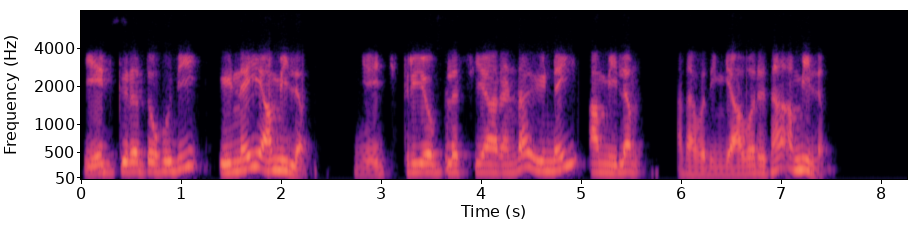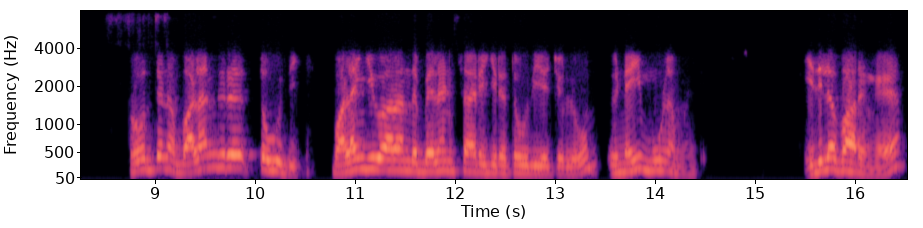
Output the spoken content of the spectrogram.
ஏற்கிற தொகுதி இணை அமிலம். ஹெச் த்ரீஓ பிளஸ் யாரண்டா இணை அமிலம். அதாவது இங்க அவரு தான் அமிலம். புரோத்தனை வழங்குற தொகுதி வழங்கி வர அந்த பேலன்ஸ் இருக்கிற தொகுதியை சொல்லுவோம். இணை மூலமண்டு. இதுல பாருங்க.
